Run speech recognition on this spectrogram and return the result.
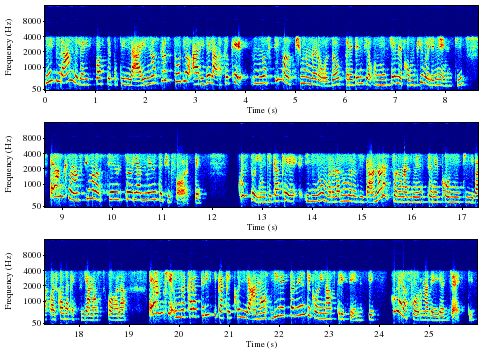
Misurando le risposte pupillari, il nostro studio ha rivelato che uno stimolo più numeroso, per esempio un insieme con più elementi, è anche uno stimolo sensorialmente più forte. Questo implica che il numero, la numerosità, non è solo una dimensione cognitiva, qualcosa che studiamo a scuola, è anche una caratteristica che cogliamo direttamente con i nostri sensi, come la forma degli oggetti.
